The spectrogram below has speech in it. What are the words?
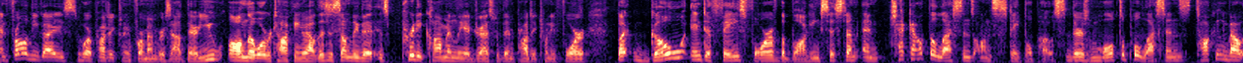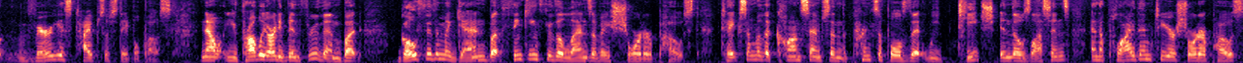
And for all of you guys who are Project 24 members out there, you all know what we're talking about. This is something that is pretty commonly addressed within Project 24. But go into phase four of the blogging system and check out the lessons on staple posts. There's multiple lessons talking about various types of staple posts. Now, you've probably already been through them, but Go through them again, but thinking through the lens of a shorter post. Take some of the concepts and the principles that we teach in those lessons and apply them to your shorter posts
